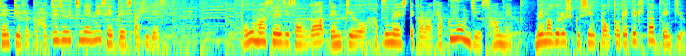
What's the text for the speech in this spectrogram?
1981年に制定した日です。トーマス・エジソンが電球を発明してから143年目まぐるしく進化を遂げてきた電球。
